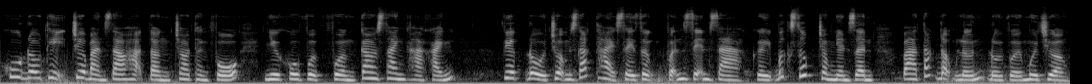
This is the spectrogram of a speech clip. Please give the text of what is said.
khu đô thị chưa bàn giao hạ tầng cho thành phố như khu vực phường Cao Xanh, Hà Khánh. Việc đổ trộm rác thải xây dựng vẫn diễn ra gây bức xúc trong nhân dân và tác động lớn đối với môi trường.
